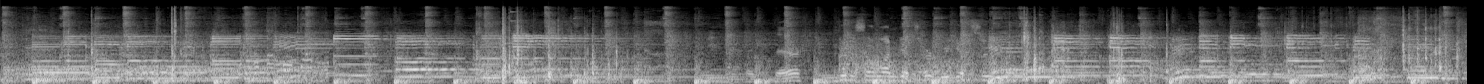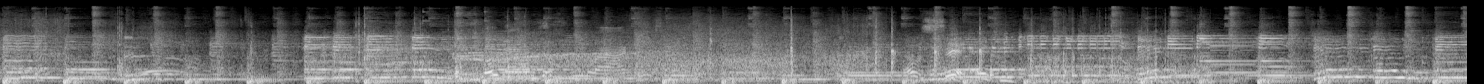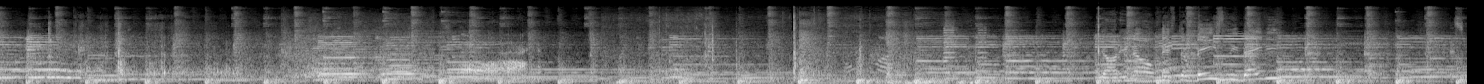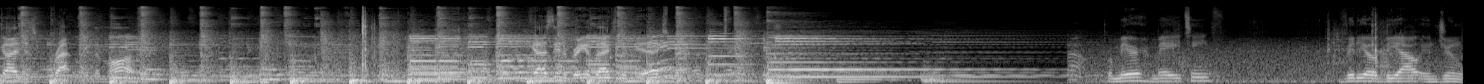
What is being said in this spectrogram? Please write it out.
Right There. If someone gets hurt, we get sued. That was. You already know, Mr. Beasley, baby. This guy's just rattling them off. You guys need to bring it back to the VX, man. Premiere May 18th. Video be out in June.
